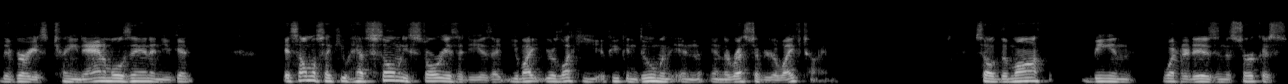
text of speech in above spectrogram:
the various trained animals in, and you get. It's almost like you have so many stories ideas that you might you're lucky if you can do them in in, in the rest of your lifetime. So the moth being what it is in the circus,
